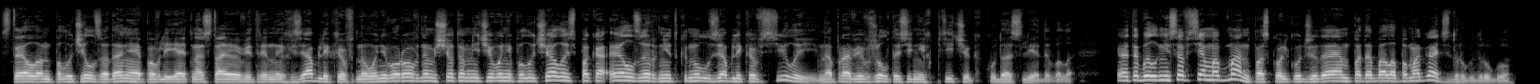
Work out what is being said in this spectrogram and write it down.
Стеллан получил задание повлиять на стаю ветряных зябликов, но у него ровным счетом ничего не получалось, пока Элзер не ткнул зябликов силой, направив желто-синих птичек куда следовало. Это был не совсем обман, поскольку джедаям подобало помогать друг другу,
